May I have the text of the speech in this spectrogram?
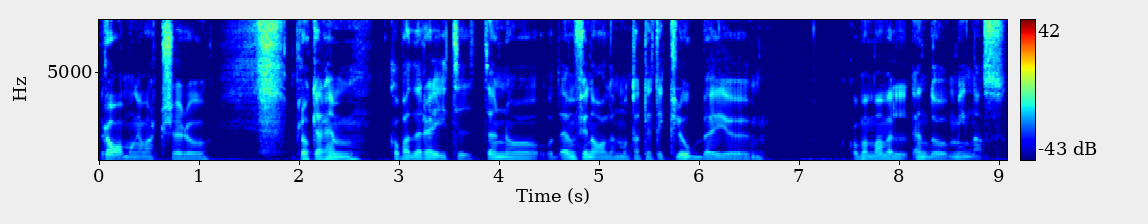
bra många matcher och plockar hem Copa del Rey-titeln och, och den finalen mot Athletic Club är ju, kommer man väl ändå minnas.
